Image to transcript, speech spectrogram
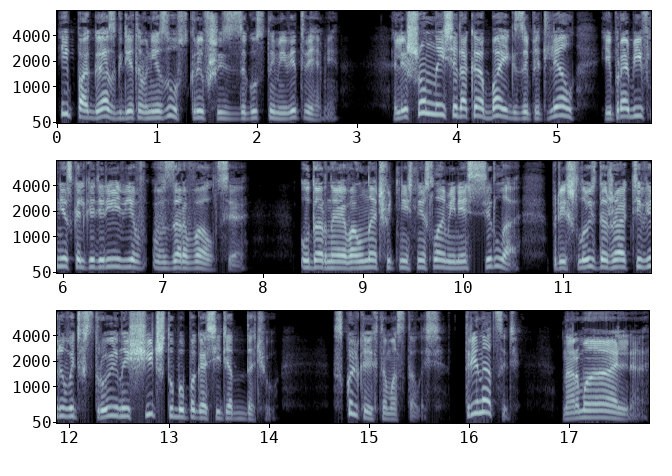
и погас где-то внизу, скрывшись за густыми ветвями. Лишенный седока байк запетлял и, пробив несколько деревьев, взорвался. Ударная волна чуть не снесла меня с седла, пришлось даже активировать встроенный щит, чтобы погасить отдачу. Сколько их там осталось? Тринадцать? Нормально.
